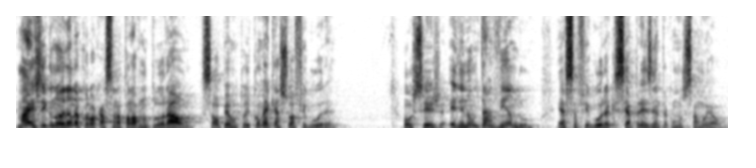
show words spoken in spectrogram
Mas, ignorando a colocação da palavra no plural, Saul perguntou: e como é que é a sua figura? Ou seja, ele não está vendo essa figura que se apresenta como Samuel.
